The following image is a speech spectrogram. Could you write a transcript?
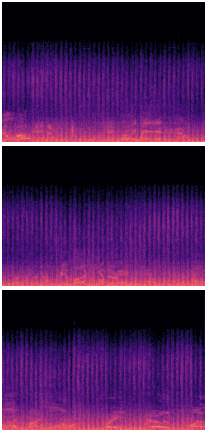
Will up. Okay. All right, ten. Be a five when you get there. Five, five, four, three, two, one.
